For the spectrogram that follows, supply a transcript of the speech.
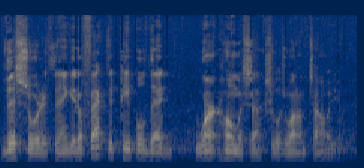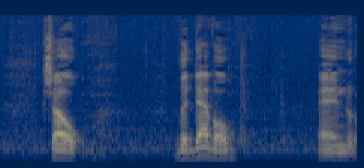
this sort of thing. It affected people that weren't homosexual, is what I'm telling you. So, the devil and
